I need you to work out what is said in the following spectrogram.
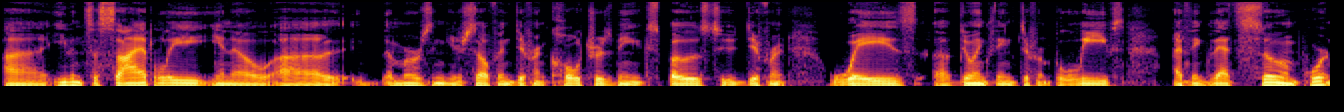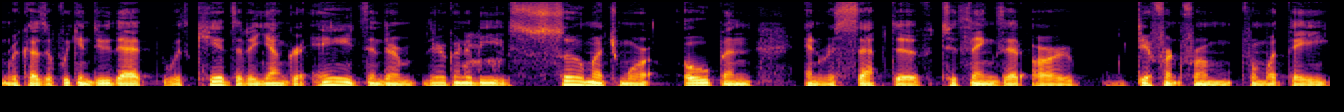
uh, even societally, you know, uh, immersing yourself in different cultures, being exposed to different ways of doing things, different beliefs. I think that's so important because if we can do that with kids at a younger age, then they're they're going to be so much more open and receptive to things that are different from from what they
